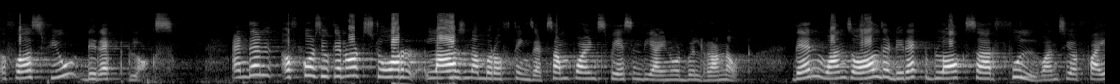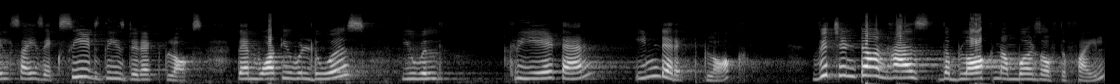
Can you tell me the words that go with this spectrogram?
a first few direct blocks. And then of course, you cannot store large number of things at some point space in the inode will run out. Then once all the direct blocks are full, once your file size exceeds these direct blocks, then what you will do is you will create an indirect block which in turn has the block numbers of the file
